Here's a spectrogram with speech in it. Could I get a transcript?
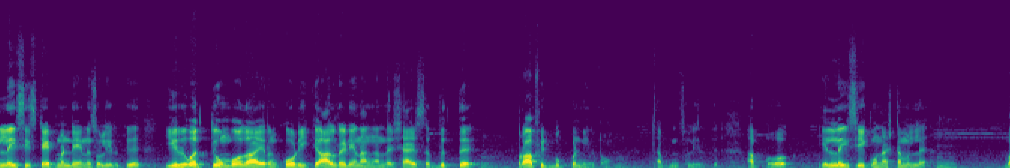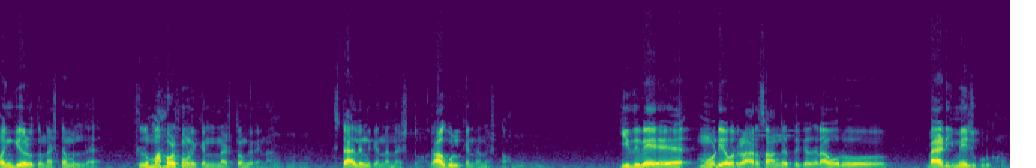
எல்ஐசி ஸ்டேட்மெண்ட்டே என்ன சொல்லியிருக்கு? இருபத்தி ஒம்போதாயிரம் கோடிக்கு ஆல்ரெடி நாங்கள் அந்த ஷேர்ஸை விற்று ப்ராஃபிட் புக் பண்ணியிருக்கோம். அப்படின்னு சொல்லியிருக்கு. அப்போது எல்ஐசிக்கும் நஷ்டம் இல்லை வங்கிகளுக்கும் நஷ்டம் இல்லை திருமாவளவனுக்கு என்ன நஷ்டங்கிறேன் நான். ஸ்டாலினுக்கு என்ன நஷ்டம்? ராகுலுக்கு என்ன நஷ்டம்? இதுவே மோடி அவர்கள் அரசாங்கத்துக்கு எதிராக ஒரு பேட் இமேஜ் கொடுக்கணும்.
